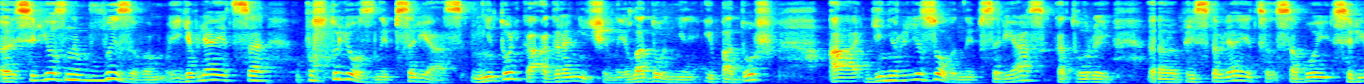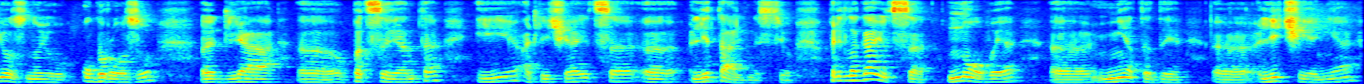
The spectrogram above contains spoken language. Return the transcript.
Серьезным вызовом является пустулезный псориаз, не только ограниченный ладони и подошв, а генерализованный псориаз, который представляет собой серьезную угрозу Э, для э, пациента и отличается э, летальностью. Предлагаются новые методы лечения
